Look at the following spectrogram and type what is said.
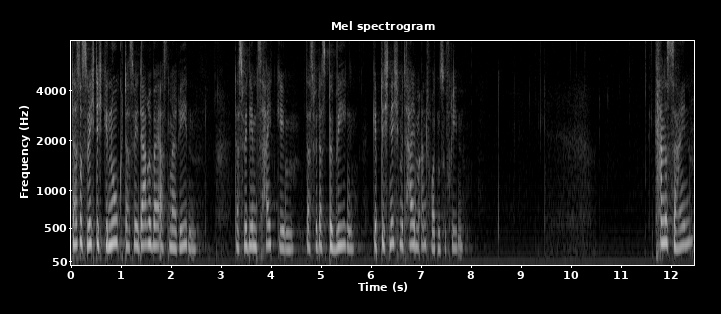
das ist wichtig genug, dass wir darüber erstmal reden, dass wir dem Zeit geben, dass wir das bewegen. Gib dich nicht mit halben Antworten zufrieden. Kann es sein,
